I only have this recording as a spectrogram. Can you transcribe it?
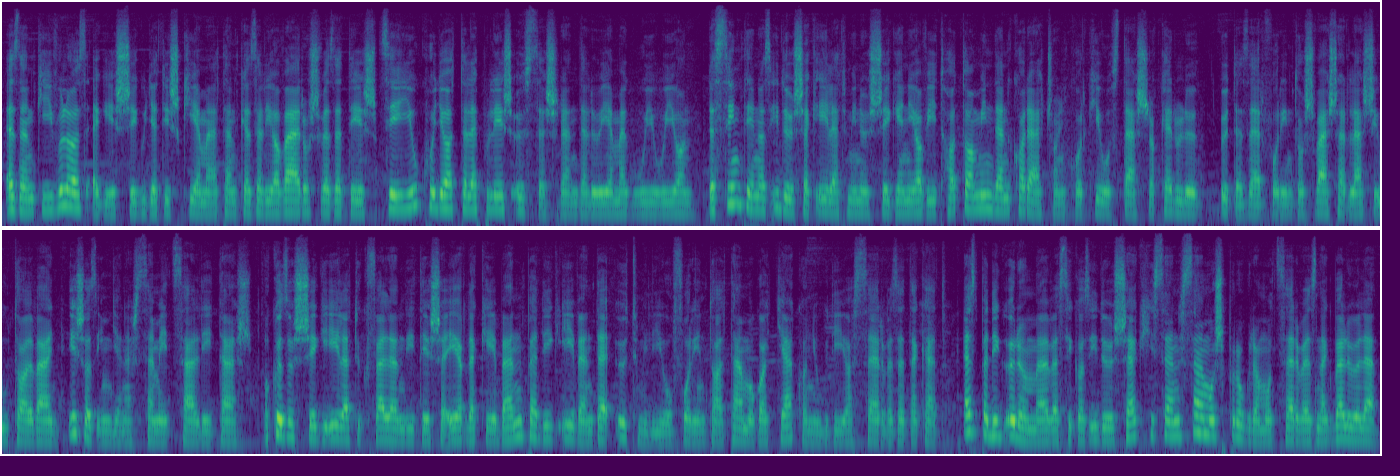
ezen kívül az egészségügyet is kiemelten kezeli a városvezetés. Céljuk, hogy a település összes rendelője megújuljon. De szintén az idősek életminőségén javíthat a minden karácsonykor kiosztásra kerülő 5000 forintos vásárlási utalvány és az ingyenes szemétszállítás. A közösségi életük fellendítése érdekében pedig évente 5 millió forinttal támogatják a nyugdíjas szervezeteket. Ezt pedig örömmel veszik az idősek, hiszen számos programot szerveznek belőle,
